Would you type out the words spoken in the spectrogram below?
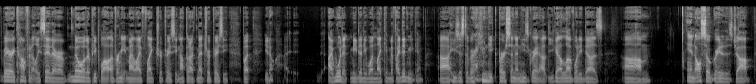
very confidently say there are no other people I'll ever meet in my life like Tripp Tracy. Not that I've met Tripp Tracy, but you know, I, I wouldn't meet anyone like him if I did meet him. Uh, he's just a very unique person, and he's great. You gotta love what he does, um, and also great at his job.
